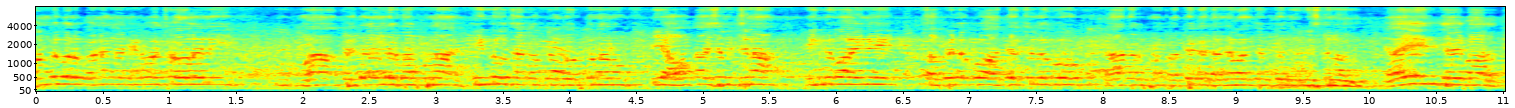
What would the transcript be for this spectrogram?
పండుగలు ఘనంగా నిర్వహించుకోవాలని మా పెద్దలందరి తరఫున హిందూ చట్టం కోరుతున్నాను ఈ అవకాశం ఇచ్చిన హిందూ వాహిని సభ్యులకు అధ్యక్షులకు నా తరఫున ప్రత్యేక ధన్యవాదాలు చెప్తూ ముగిస్తున్నాను. జై హింద్ జై భారత్.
